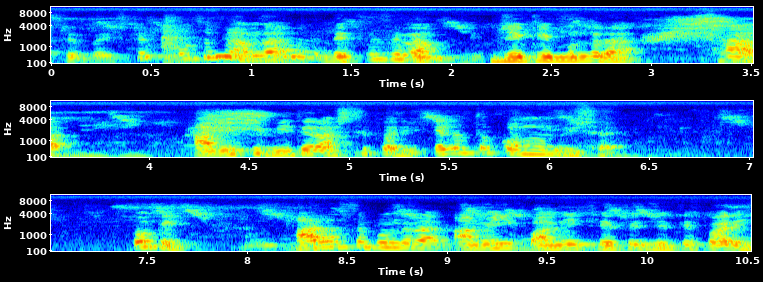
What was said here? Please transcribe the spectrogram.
স্টেপ বাই স্টেপ প্রথমে আমরা দেখতেছিলাম যে কি বন্ধুরা স্যার আমি কি ভিতরে আসতে পারি? এটা তো কমন বিষয়। ওকে আর আছে বন্ধুরা আমি পানি খেতে যেতে পারি।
